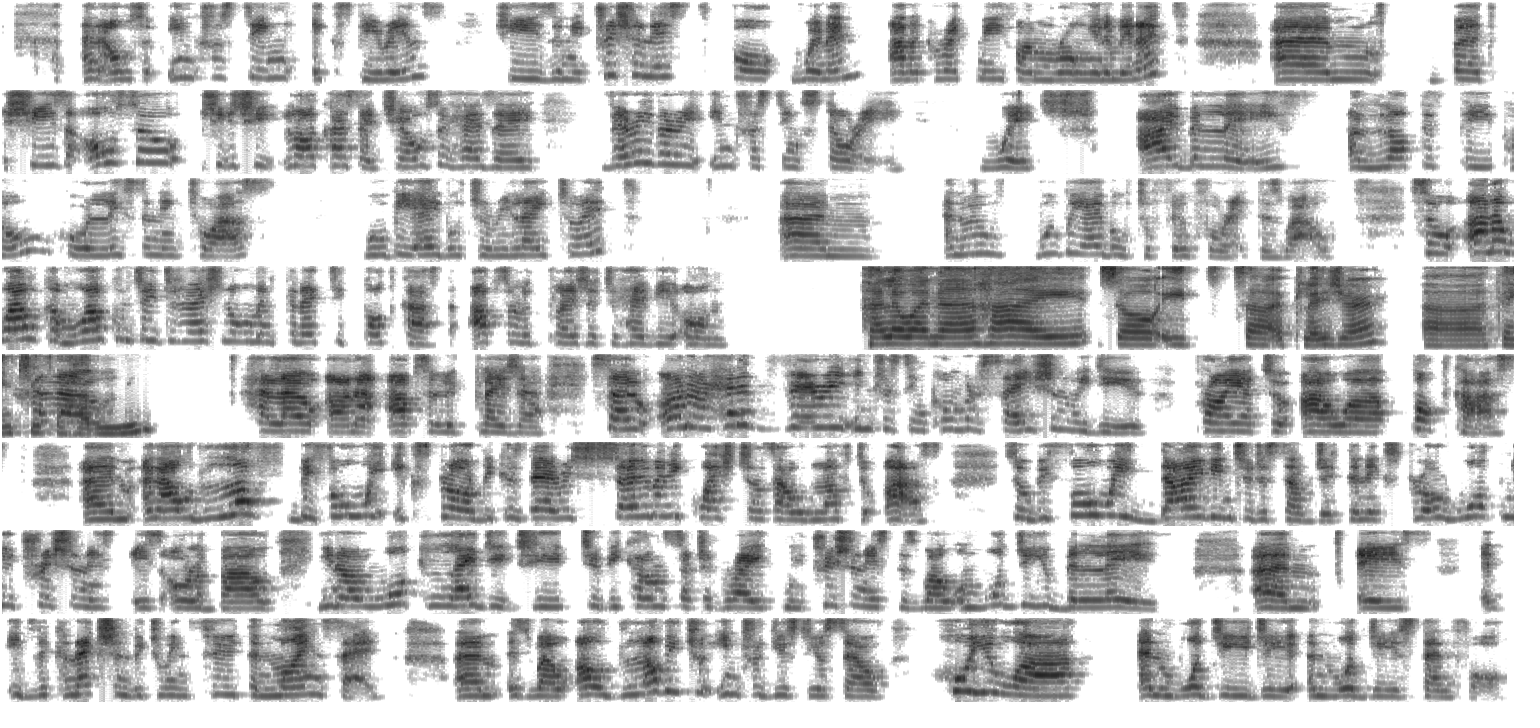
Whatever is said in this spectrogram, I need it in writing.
and also interesting experience. She is a nutritionist for women. Anna, correct me if I'm wrong in a minute. Um, but she's also she, she like I said, she also has a very very interesting story, which I believe a lot of people who are listening to us will be able to relate to it. Um, and we'll, we'll be able to feel for it as well. So, Anna, welcome. Welcome to International Women Connected podcast. Absolute pleasure to have you on. Hello, Anna. Hi. So, it's uh, a pleasure. Uh, thank you Hello. for having me. Hello, Anna. Absolute pleasure. So, Anna, I had a very interesting conversation with you prior to our podcast. Um, and I would love, before we explore, because there is so many questions I would love to ask. So before we dive into the subject and explore what nutrition is, all about, you know, what led you to, to become such a great nutritionist as well, and what do you believe um, is it's the connection between food and mindset um, as well. I would love you to introduce yourself, who you are, and what do you do, and what do you stand for.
